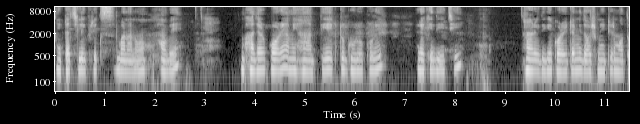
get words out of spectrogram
এটা চিলি ফ্লেক্স বানানো হবে। ভাজার পরে আমি হাত দিয়ে একটু গুঁড়ো করে রেখে দিয়েছি। আর এদিকে কড়াইটা আমি দশ মিনিটের মতো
